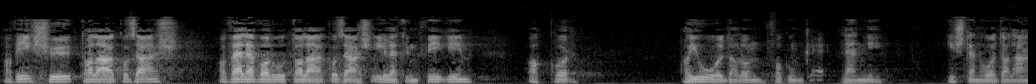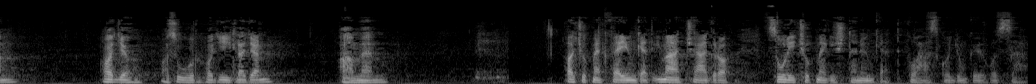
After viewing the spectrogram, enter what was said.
a végső találkozás, a vele való találkozás életünk végén, akkor a jó oldalon fogunk lenni, Isten oldalán. Adja az Úr, hogy így legyen. Amen. Hagyjuk meg fejünket imádságra, szólítsuk meg Istenünket, fohászkodjunk ő hozzá.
